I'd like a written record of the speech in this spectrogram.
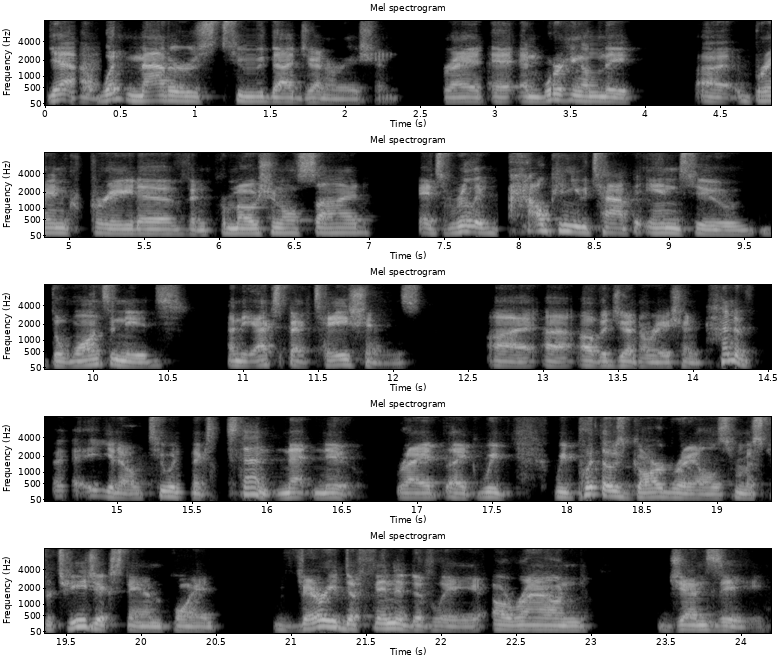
yeah what matters to that generation right and working on the uh, brand creative and promotional side it's really how can you tap into the wants and needs and the expectations uh, uh, of a generation, kind of, uh, you know, to an extent, net new, right? Like we we put those guardrails from a strategic standpoint very definitively around Gen Z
